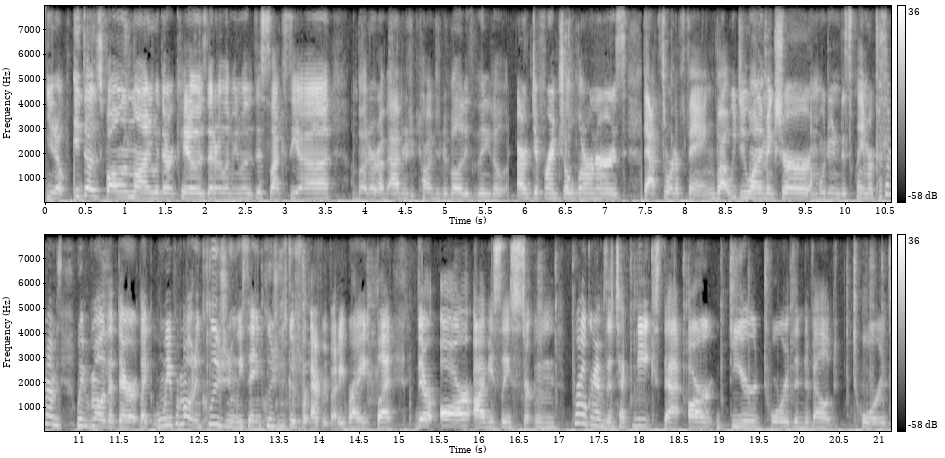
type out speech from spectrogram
you know, it does fall in line with our kiddos that are living with dyslexia, but are of average cognitive abilities that they need to, are differential learners, that sort of thing. But we do want to make sure um, we're doing a disclaimer because sometimes we promote that they're like when we promote inclusion, we say inclusion is good for everybody, right? But there are obviously certain programs and techniques that are geared towards and developed towards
